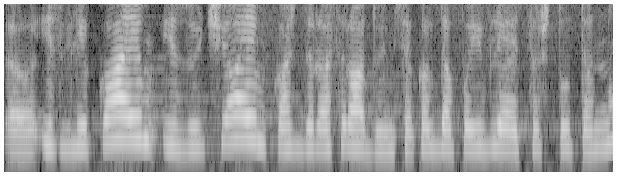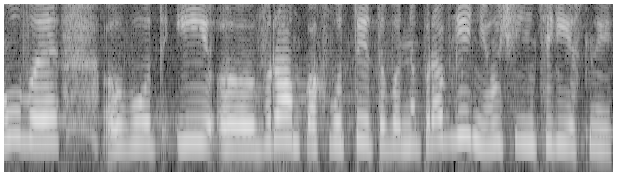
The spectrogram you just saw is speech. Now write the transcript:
э, извлекаем, изучаем, каждый раз радуемся, когда появляется что-то новое. Вот. И э, в рамках вот этого направления очень интересные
